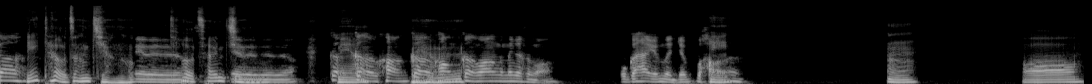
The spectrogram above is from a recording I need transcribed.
更诶，他有这样讲哦？没有没有没有，他有这样讲，没有没有没有。更更何况更何况更何况那个什么，我跟他原本就不好了。嗯。哦。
